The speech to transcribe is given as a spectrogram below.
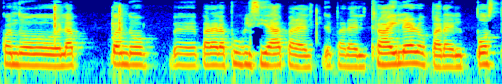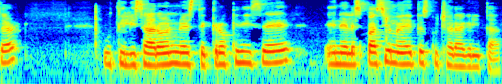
Cuando, la, cuando eh, para la publicidad, para el, para el tráiler o para el póster, utilizaron, este, creo que dice, en el espacio nadie te escuchará gritar.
